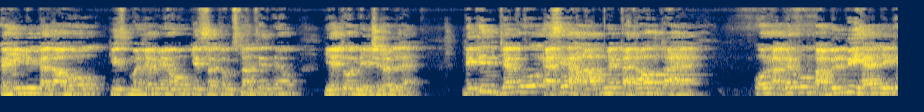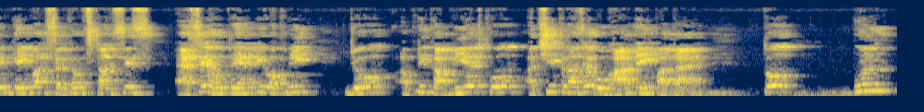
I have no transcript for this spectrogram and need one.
कहीं भी पैदा हो, किस मज़हब में हो, किस सर्कमस्टांसेस में हो, ये तो नेचुरल है। लेकिन जब वो ऐसे हालात में पैदा होता है, और अगर वो काबिल भी है, लेकिन कई बार सर्कमस्टांसेस ऐसे होते हैं कि वो अपनी जो अपनी काबिलियत को अच्छी तरह से उभार नहीं पाता है। तो उन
